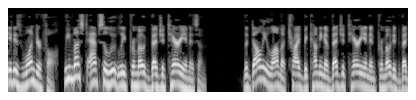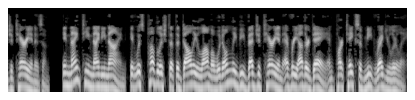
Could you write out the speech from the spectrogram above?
It is wonderful. We must absolutely promote vegetarianism. The Dalai Lama tried becoming a vegetarian and promoted vegetarianism. In 1999, it was published that the Dalai Lama would only be vegetarian every other day and partakes of meat regularly.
